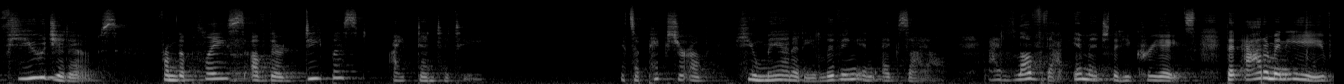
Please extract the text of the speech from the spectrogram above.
fugitives from the place of their deepest identity. It's a picture of humanity living in exile. And I love that image that he creates that Adam and Eve,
